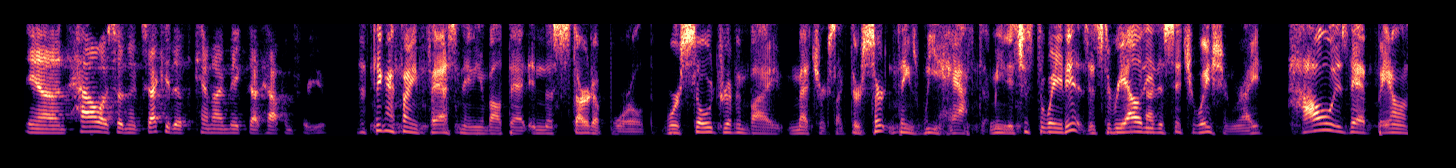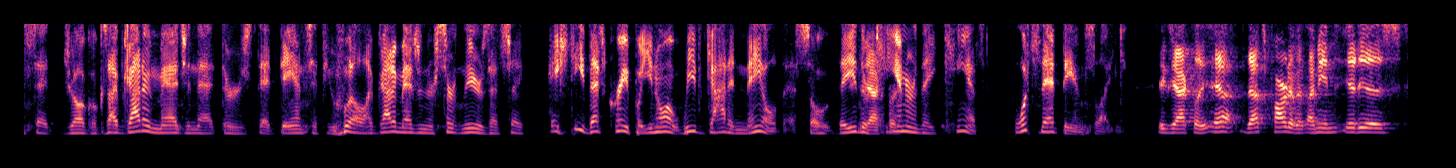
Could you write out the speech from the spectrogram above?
And how, as an executive, can I make that happen for you? the thing I find fascinating about that in the startup world, we're so driven by metrics. Like there's certain things we have to, I mean, it's just the way it is. It's the reality of the situation, right? How is that balance, that juggle? Because I've got to imagine that there's that dance, if you will. I've got to imagine there's certain leaders that say, Hey, Steve, that's great, but you know what? We've got to nail this. So they either exactly. can or they can't. What's that dance like? Exactly. Yeah, that's part of it. I mean, it is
